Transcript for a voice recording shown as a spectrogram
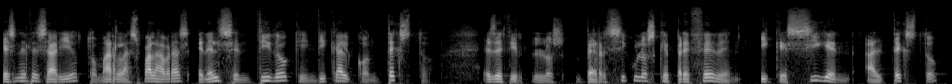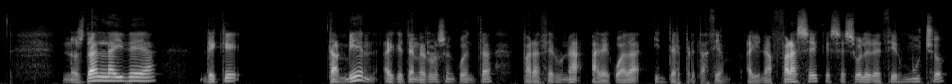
es necesario tomar las palabras en el sentido que indica el contexto. Es decir, los versículos que preceden y que siguen al texto nos dan la idea de que también hay que tenerlos en cuenta para hacer una adecuada interpretación. Hay una frase que se suele decir mucho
